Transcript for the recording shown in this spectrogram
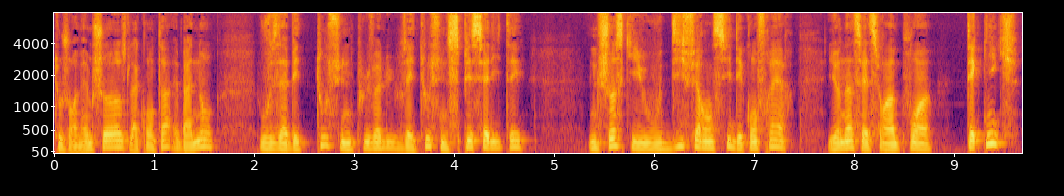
toujours la même chose, la compta. Eh ben non, vous avez tous une plus-value, vous avez tous une spécialité, une chose qui vous différencie des confrères. Il y en a, ça va être sur un point technique,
